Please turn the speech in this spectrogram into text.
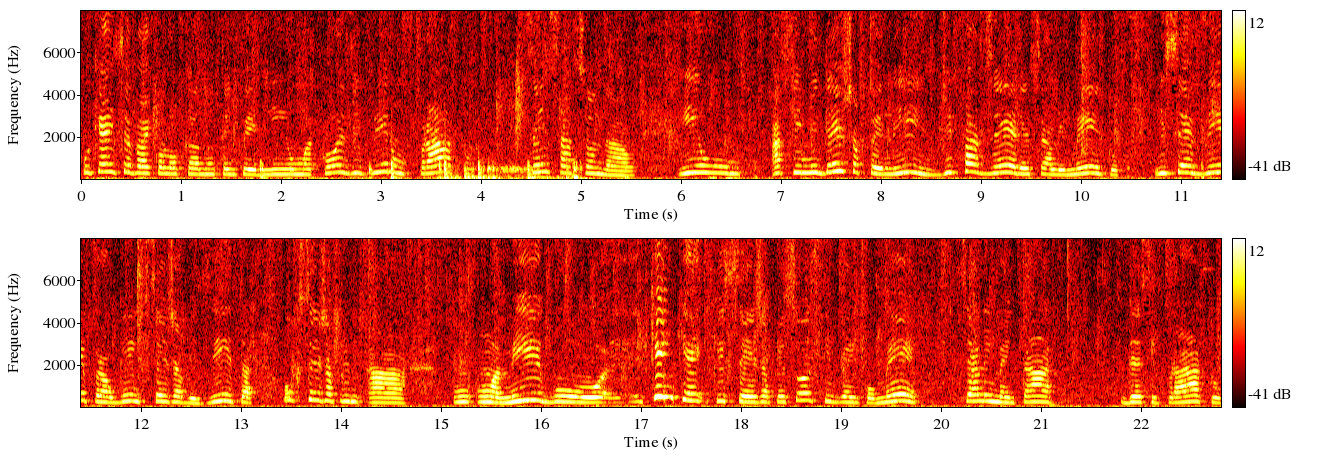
porque aí você vai colocando um temperinho, uma coisa e vira um prato sensacional. E o, assim me deixa feliz de fazer esse alimento e servir para alguém que seja visita ou que seja a, um, um, amigo, quem que, que seja, pessoas que vêm comer, se alimentar desse prato.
